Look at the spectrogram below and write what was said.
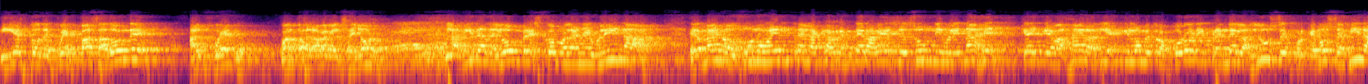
Y esto después pasa a dónde? Al fuego. ¿Cuántos alaban al Señor? La vida del hombre es como la neblina. Hermanos, uno entra en la carretera a veces un neblinaje que hay que bajar a 10 kilómetros por hora y prender las luces porque no se mira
